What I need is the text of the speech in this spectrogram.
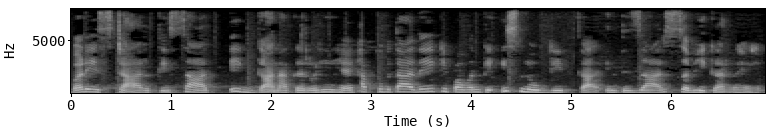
बड़े स्टार के साथ एक गाना कर रही हैं। आपको बता दें कि पवन के इस लोकगीत का इंतज़ार सभी कर रहे हैं।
